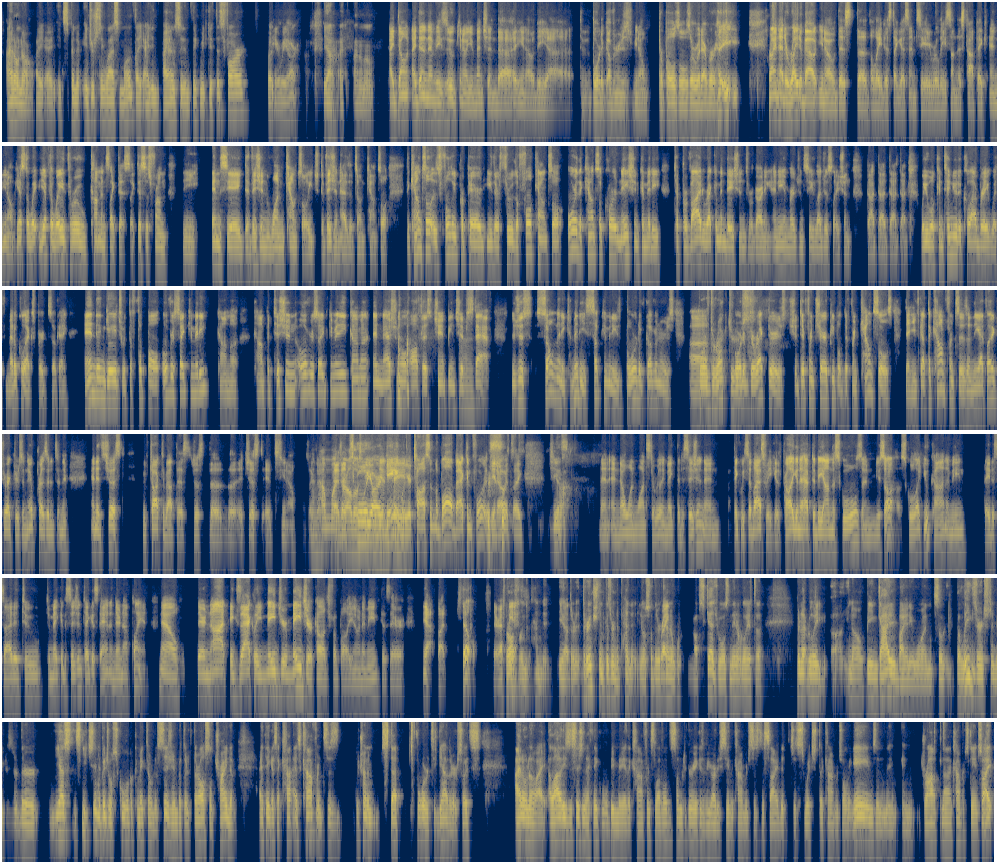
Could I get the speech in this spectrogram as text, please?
I don't know. I, I, it's been an interesting last month. I, I didn't. I honestly didn't think we'd get this far, but here we are. Yeah, I, I don't know. I don't. I didn't envy Zook. You know, you mentioned uh, you know the, uh, the board of governors. You know proposals or whatever. Ryan had to write about you know this the the latest I guess NCA release on this topic, and you know he has to wait. You have to wade through comments like this. Like this is from the NCA Division One Council. Each division has its own council. The council is fully prepared either through the full council or the council coordination committee to provide recommendations regarding any emergency legislation. Dot dot dot dot. We will continue to collaborate with medical experts. Okay, and engage with the football oversight committee, comma competition oversight committee, comma and national office championship uh, staff there's just so many committees, subcommittees, board of governors, uh, board of directors, board of directors, different chair people, different councils. Then you've got the conferences and the athletic directors and their presidents and their, and it's just we've talked about this. Just the the it just it's you know. It's like and the, how much are all those schoolyard game paid? where you're tossing the ball back and forth? You know, it's like, geez. yeah. And and no one wants to really make the decision. And I think we said last week it's probably going to have to be on the schools. And you saw a school like UConn. I mean, they decided to to make a decision, take a stand, and they're not playing. Now they're not exactly major major college football. You know what I mean? Because they're yeah, but still they're They're also independent. Yeah, they're they're interesting because they're independent. You know, so they're right. kind of working off schedules, and they don't really have to. They're not really, uh, you know, being guided by anyone. So the leagues are interesting because they're, they're yes, each individual school can make their own decision, but they're they're also trying to. I think as a as conferences, they're trying to step forward together. So it's I don't know. I, a lot of these decisions I think will be made at the conference level to some degree because we've already seen the conferences decide to, to switch to conference only games and, and, and drop non-conference games. So I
